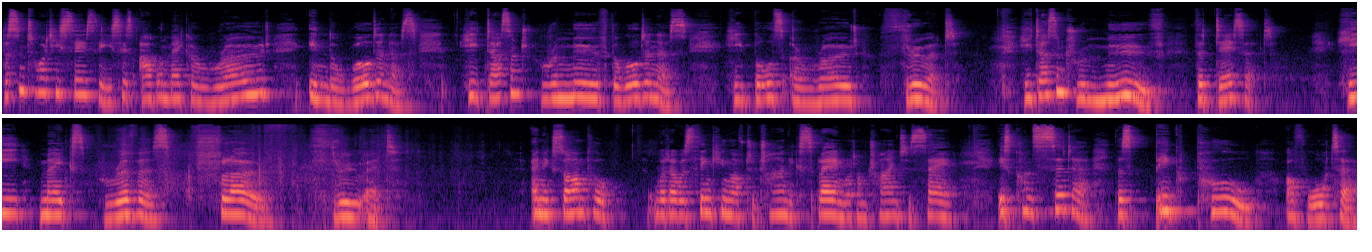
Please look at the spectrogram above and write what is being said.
Listen to what he says there. He says, I will make a road in the wilderness. He doesn't remove the wilderness, he builds a road through it. He doesn't remove the desert, he makes rivers flow through it. An example what I was thinking of to try and explain what I'm trying to say is consider this big pool of water.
